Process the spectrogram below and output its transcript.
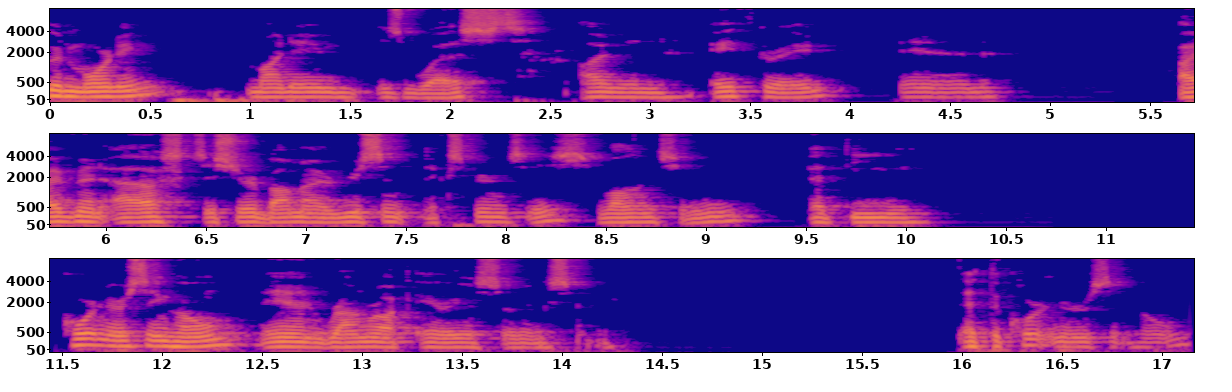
Good morning. My name is Wes. I'm in eighth grade, and I've been asked to share about my recent experiences volunteering at the Court Nursing Home and Round Rock Area Serving Center. At the Court Nursing Home,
